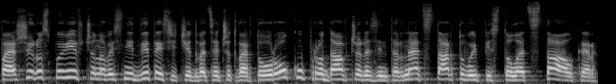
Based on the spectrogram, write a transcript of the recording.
Перший розповів, що навесні 2024 року продав через інтернет стартовий пістолет Сталкер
